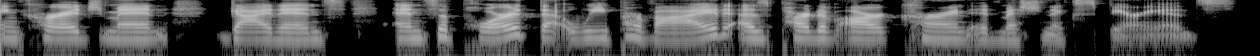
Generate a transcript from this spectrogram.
encouragement, guidance, and support that we provide as part of our current admission experience.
